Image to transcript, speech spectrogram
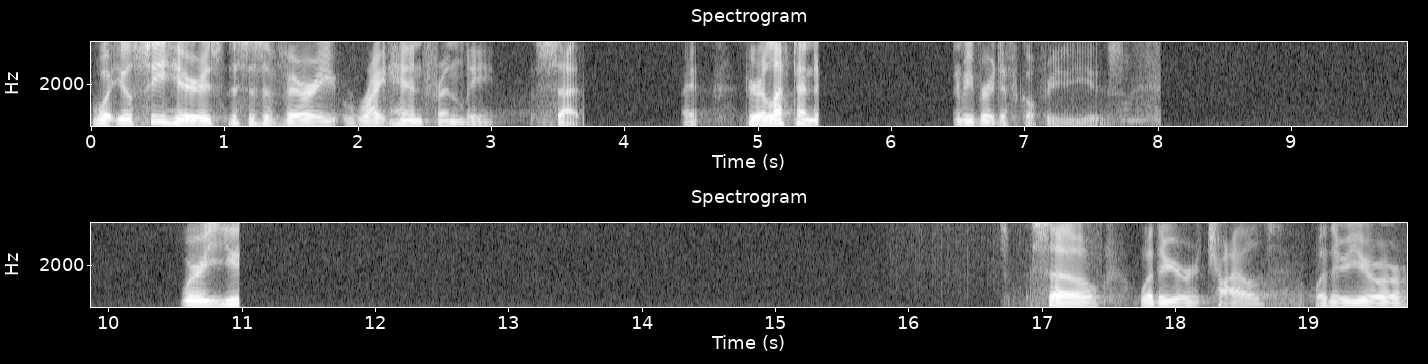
what you'll see here is this is a very right hand friendly set right? If you're a left handed it's to be very difficult for you to use. We're using So whether you're a child, whether you're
